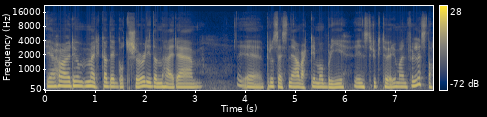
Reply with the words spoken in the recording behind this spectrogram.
jeg har jo merka det godt sjøl i denne her eh, prosessen jeg har vært i med å bli instruktør i mindfulness, da.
